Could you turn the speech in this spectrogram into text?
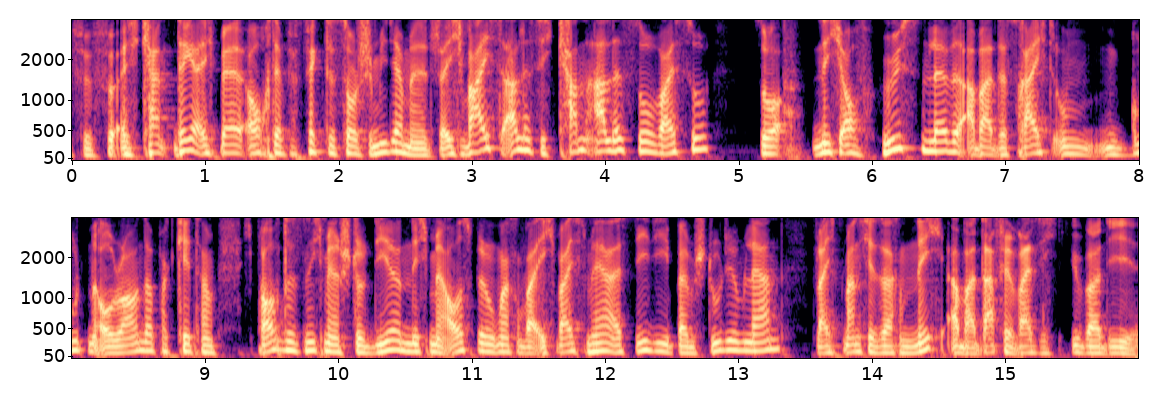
für, für ich kann, Digga, ich bin auch der perfekte Social Media Manager. Ich weiß alles, ich kann alles so, weißt du? So, nicht auf höchstem Level, aber das reicht, um einen guten Allrounder-Paket haben. Ich brauche das nicht mehr studieren, nicht mehr Ausbildung machen, weil ich weiß mehr als die, die beim Studium lernen. Vielleicht manche Sachen nicht, aber dafür weiß ich über die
